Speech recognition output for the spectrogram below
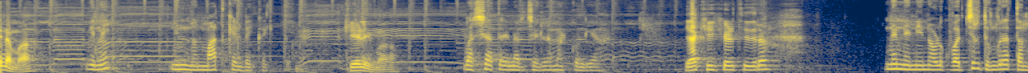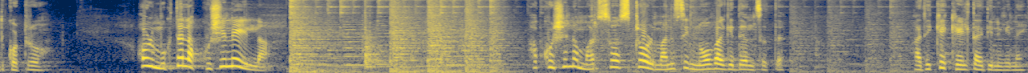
ಏನಮ್ಮ? ವಿನಯ್ ನಿನ್ನೊಂದು ಮಾತು ಕೇಳಬೇಕಾಗಿತ್ತು. ಕೇಳಿಮ್ಮ. ವರ್ಷ ಹತ್ರ ಏನಾದ್ರು ಜಗಳ ಮಾಡ್ಕೊಂಡ್ಯಾ? ಯಾಕೆ ಹೀಗೆ ಕೇಳ್ತಿದ್ದೀರಾ? ನಿನ್ನೆ ನೀನು ಅವಳಿಗೆ ವಜ್ರ ದುಂಗುರ ತಂದು ಕೊಟ್ಟರು ಅವಳು ಮುಗ್ದಲ್ಲ ಆ ಖುಷಿನೇ ಇಲ್ಲ. ಆ ಖುಷಿನ ಮರೆಸುವಷ್ಟು ಅವಳ ಮನಸ್ಸಿಗೆ ನೋವಾಗಿದೆ ಅನಿಸುತ್ತೆ. ಅದಕ್ಕೆ ಕೇಳ್ತಾ ಇದ್ದೀನಿ ವಿನಯ್.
